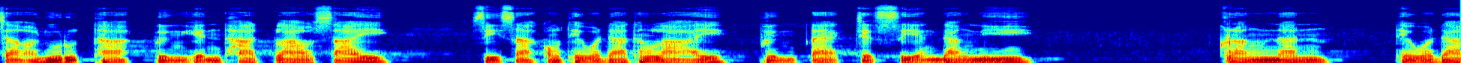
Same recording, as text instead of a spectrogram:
เจ้าอนุรุทธะพึงเห็นถาดเปล่าไซศีรษะของเทวดาทั้งหลายพึงแตกเจ็ดเสียงดังนี้ ครั้งนั้น เทวดา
